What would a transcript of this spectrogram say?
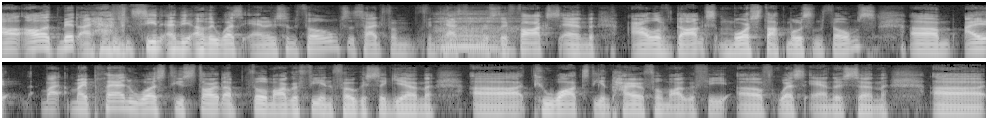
I'll, I'll admit I haven't seen any other Wes Anderson films aside from Fantastic Mr. Fox and Isle of Dogs, more stop motion films. Um, I my, my plan was to start up filmography and focus again uh, to watch the entire filmography of Wes Anderson uh,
